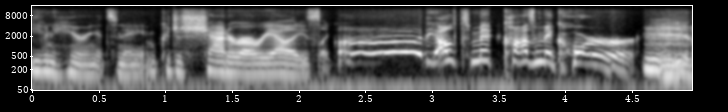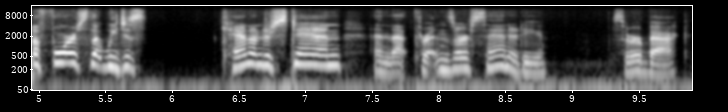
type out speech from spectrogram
even hearing its name, could just shatter our realities like, oh, the ultimate cosmic horror, a force that we just can't understand, and that threatens our sanity. So we're back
